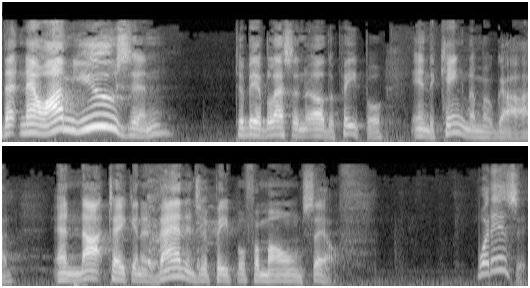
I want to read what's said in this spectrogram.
that now I'm using to be a blessing to other people in the kingdom of God and not taking advantage of people for my own self? What is it?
